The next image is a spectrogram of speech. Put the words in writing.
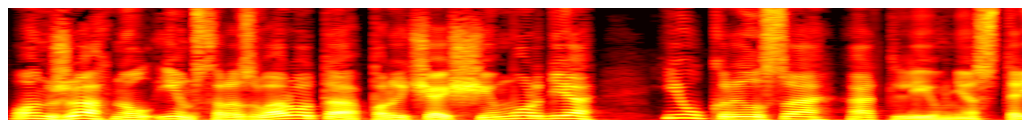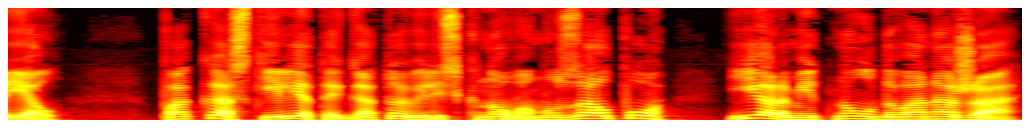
Он жахнул им с разворота по рычащей морде и укрылся от ливня стрел. Пока скелеты готовились к новому залпу, Яр метнул два ножа.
